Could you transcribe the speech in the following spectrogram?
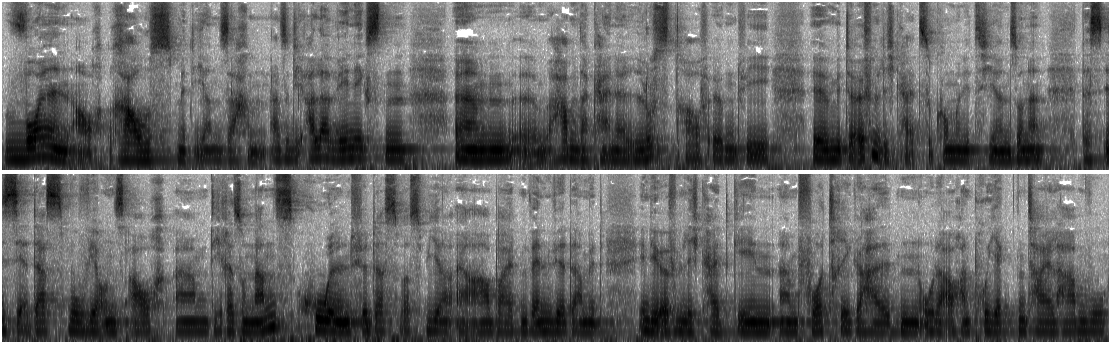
wollen auch raus mit ihren Sachen. Also die allerwenigsten haben da keine Lust drauf, irgendwie äh, mit der Öffentlichkeit zu kommunizieren, sondern das ist ja das, wo wir uns auch ähm, die Resonanz holen für das, was wir erarbeiten, wenn wir damit in die Öffentlichkeit gehen, ähm, Vorträge halten oder auch an Projekten teilhaben, wo,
